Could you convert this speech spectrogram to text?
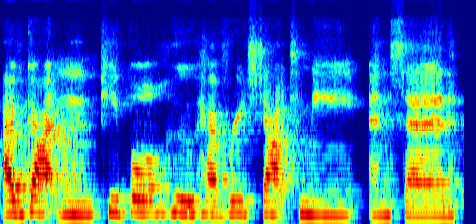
I've gotten people who have reached out to me and said,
